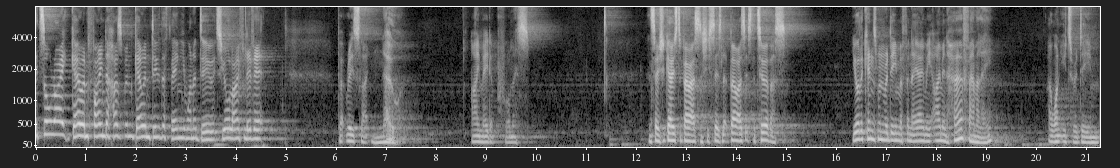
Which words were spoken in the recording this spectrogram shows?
It's all right. Go and find a husband, go and do the thing you want to do. It's your life, live it. But Ruth's like, No, I made a promise. And so she goes to Boaz and she says, Look, Boaz, it's the two of us. You're the kinsman redeemer for Naomi. I'm in her family. I want you to redeem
